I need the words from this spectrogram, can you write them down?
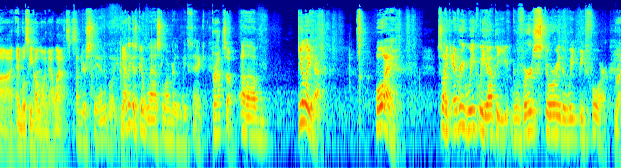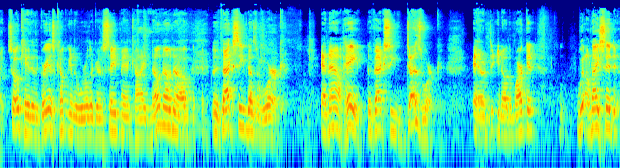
uh, and we'll see how long that lasts. Understandably. Yeah. I think it's going to last longer than we think. Perhaps so. Uh, Gilead. Boy, it's like every week we have the reverse story the week before. Right. So, okay, they're the greatest company in the world. They're going to save mankind. No, no, no. the vaccine doesn't work. And now, hey, the vaccine does work. And, you know, the market, when I said,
